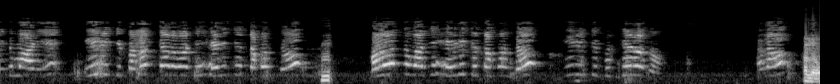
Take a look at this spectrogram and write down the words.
ಇದು ಮಾಡಿ ಈ ರೀತಿ ಬಲಾತ್ಕಾರವಾಗಿ ಹೇಳಿಕೆ ತಗೊಂಡು ಹ್ಮ್. ಬಲವಂತವಾಗಿ ಹೇಳಿಕೆ ತಗೊಂಡು ಈ ರೀತಿ ಬಿಟ್ಟಿರೋದು ಹಲೋ ಹಲೋ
